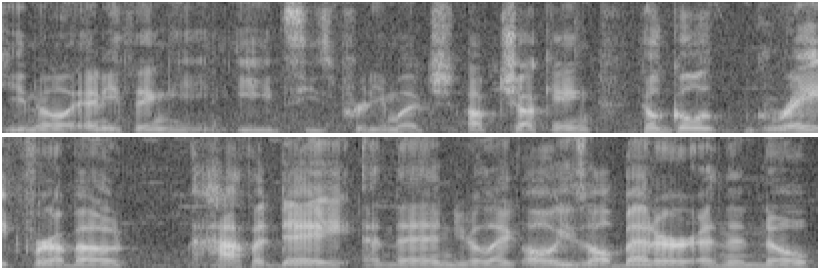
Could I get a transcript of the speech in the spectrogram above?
You know, anything he eats, he's pretty much upchucking. He'll go great for about half a day and then you're like oh he's all better and then nope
